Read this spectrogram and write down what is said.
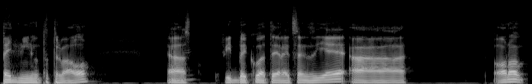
5 minút to trvalo a z mhm. feedbacku a tej recenzie a ono,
